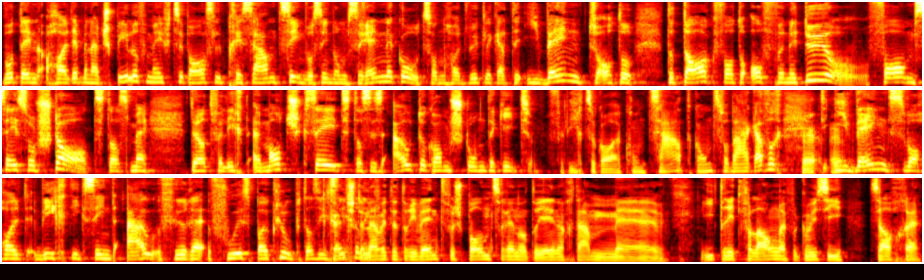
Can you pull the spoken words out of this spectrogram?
wo dann halt eben auch die Spieler vom FC Basel präsent sind, wo es nicht ums Rennen geht, sondern halt wirklich auch der Event oder der Tag vor der offenen Tür, vor dem Saisonstart, dass man dort vielleicht ein Match sieht, dass es Autogrammstunden gibt, vielleicht sogar ein Konzert ganz von Weg. Einfach Ja, die ja. Events, die halt wichtig sind, auch für einen Fußballclub. Das ist Könntest du dann sicherlich auch wieder das Event versponsern oder je nachdem äh, Eintritt verlangen für gewisse Sachen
